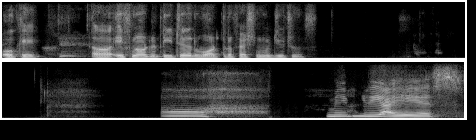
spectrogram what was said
Okay. Uh, if not a teacher, what profession would you choose? Uh, maybe the IAS.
